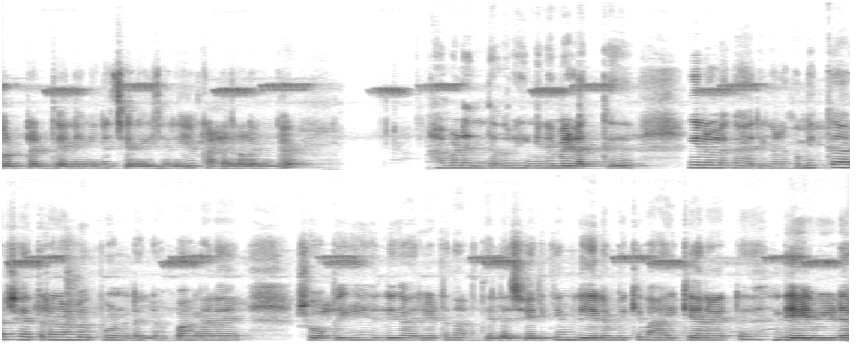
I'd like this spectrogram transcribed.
തൊട്ടടുത്ത് തന്നെ ഇങ്ങനെ ചെറിയ ചെറിയ കടകളുണ്ട്. അവിടെ എന്താ പറയുക ഇങ്ങനെ വിളക്ക് ഇങ്ങനെയുള്ള കാര്യങ്ങളൊക്കെ മിക്ക ക്ഷേത്രങ്ങളിലും ഇപ്പോൾ ഉണ്ടല്ലോ. അപ്പോൾ അങ്ങനെ ഷോപ്പിംഗ് വലിയ കാര്യമായിട്ട് നടത്തില്ല ശരിക്കും ലീലമ്മയ്ക്ക് വായിക്കാനായിട്ട് ദേവിയുടെ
